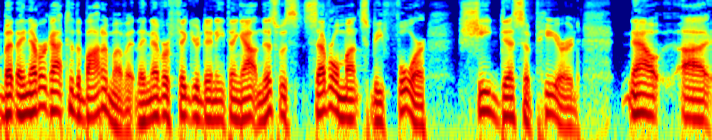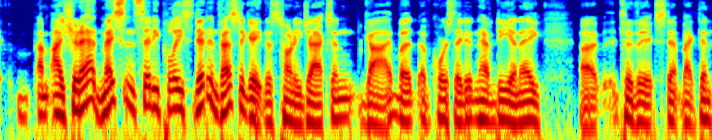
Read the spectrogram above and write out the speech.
but they never got to the bottom of it. They never figured anything out. And this was several months before she disappeared. Now, uh, I should add, Mason City Police did investigate this Tony Jackson guy, but of course they didn't have DNA uh, to the extent back then.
